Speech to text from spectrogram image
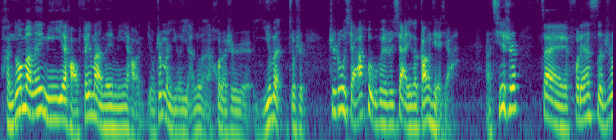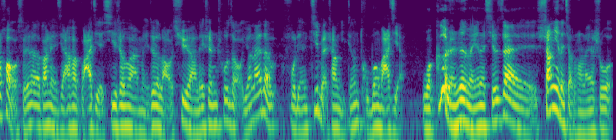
很多漫威迷也好，非漫威迷也好，有这么一个言论，或者是疑问，就是蜘蛛侠会不会是下一个钢铁侠啊？其实，在复联四之后，随着钢铁侠和寡姐牺牲啊，美队老去啊，雷神出走，原来的复联基本上已经土崩瓦解了。我个人认为呢，其实，在商业的角度上来说，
